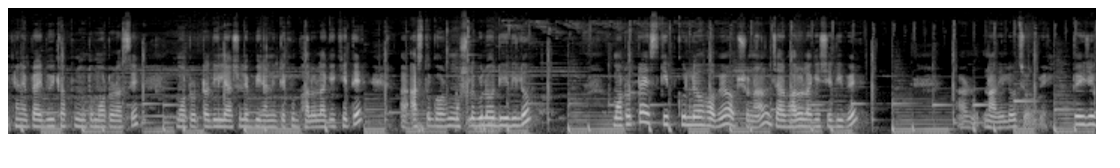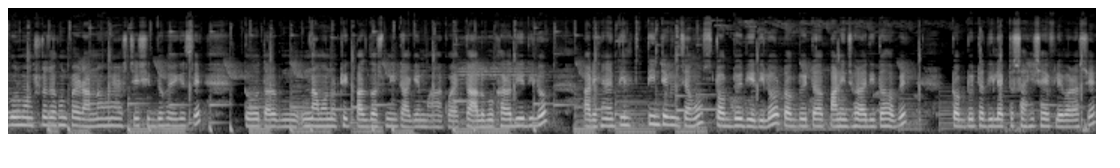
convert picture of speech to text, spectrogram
এখানে প্রায় দুই কাপের মতো মটর আছে। মটরটা দিলে আসলে বিরিয়ানিতে খুব ভালো লাগে খেতে। আর আস্ত গরম মশলাগুলোও দিয়ে দিল। মটরটা স্কিপ করলেও হবে অপশনাল যার ভালো লাগে সে দিবে। আর না দিলেও চলবে। তো এই যে গরু মাংসটা যখন প্রায় রান্না হয়ে আসছে, সিদ্ধ হয়ে গেছে, তো তার নামানোর ঠিক পাঁচ দশ মিনিট আগে মা কয়েকটা আলু বোখারা দিয়ে দিল। আর এখানে তিন তিন টেবিল চামচ টক দই দিয়ে দিল। টক দইটা পানি ঝরায় দিতে হবে। টক দইটা দিলে একটা শাহি শাহি ফ্লেভার আসে।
